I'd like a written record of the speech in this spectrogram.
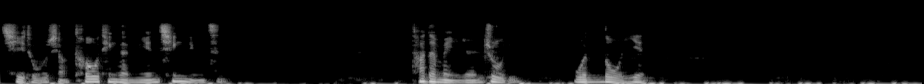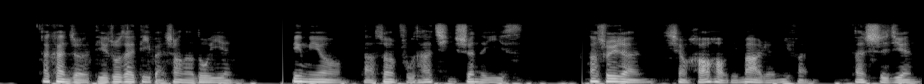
企图想偷听的年轻女子，他的美人助理温落雁。他看着跌坐在地板上的落雁，并没有打算扶她起身的意思。他虽然想好好的骂人一番，但时间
